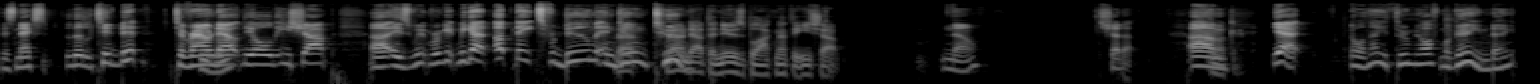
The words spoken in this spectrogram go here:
this next little tidbit to round Mm-hmm. out the old eShop uh, is we we're, we got updates for Doom and Doom Two. Round out the news block, not the eShop. No, shut up. Um, okay. Yeah. Oh, now you threw me off my game. Dang it.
